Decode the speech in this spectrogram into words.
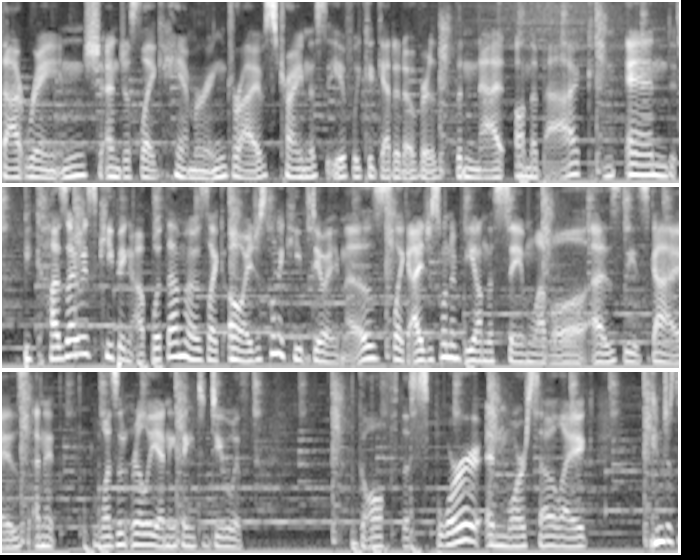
that range and just like hammering drives trying to see if we could get it over the net on the back. And because i was keeping up with them i was like oh i just want to keep doing this. Like i just want to be on the same level as these guys. And it wasn't really anything to do with golf the sport and more so like can just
